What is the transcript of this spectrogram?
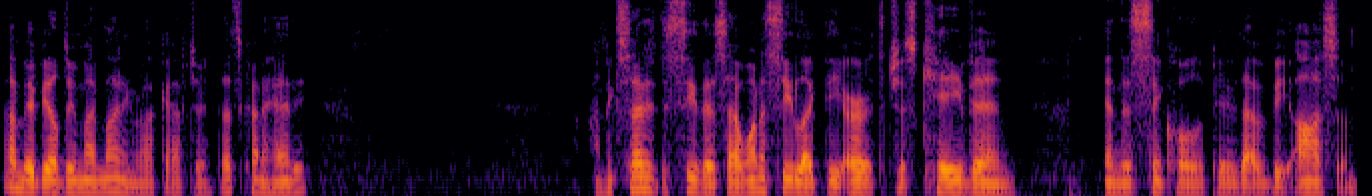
Oh, maybe I'll do my mining rock after. That's kind of handy. I'm excited to see this. I want to see like the earth just cave in and this sinkhole appear. That would be awesome.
